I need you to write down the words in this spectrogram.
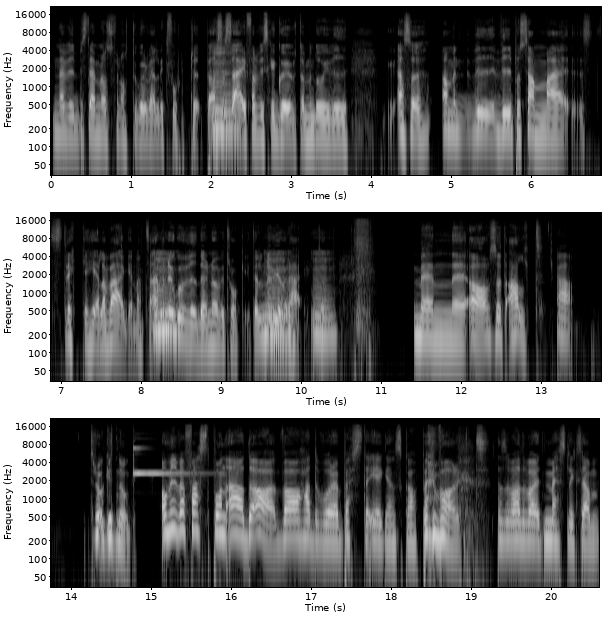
när vi bestämmer oss för något då går det väldigt fort. Typ. Alltså Mm. så här, ifall vi ska gå ut, ja, men då är vi, alltså, ja, men vi, vi är på samma sträcka hela vägen. Att så här, ja, men nu Mm. går vi vidare, nu har vi tråkigt eller nu gör vi det här. Typ. Mm. Men eh, ja, så att allt. Ja. Tråkigt nog. Om vi var fast på en öde ö, vad hade våra bästa egenskaper varit? Alltså vad hade varit mest liksom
